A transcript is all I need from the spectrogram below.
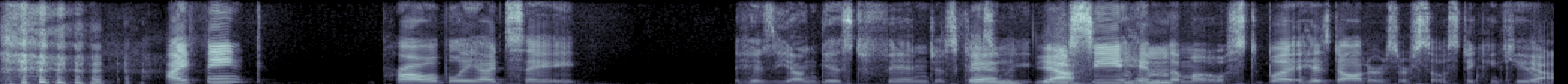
I think probably I'd say his youngest Finn, just because we, yeah. we see him Mhm. the most. But his daughters are so stinking cute. yeah.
